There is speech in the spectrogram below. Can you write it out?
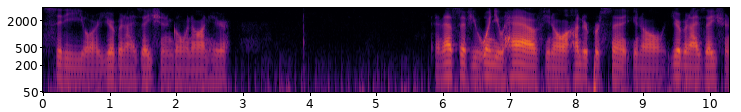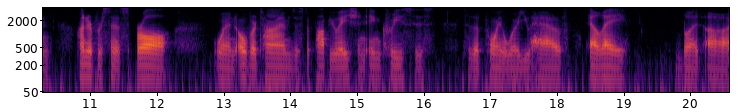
city or urbanization going on here. And that's if you when you have, you know, 100%, you know, urbanization, 100% sprawl when over time just the population increases to the point where you have LA but uh,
